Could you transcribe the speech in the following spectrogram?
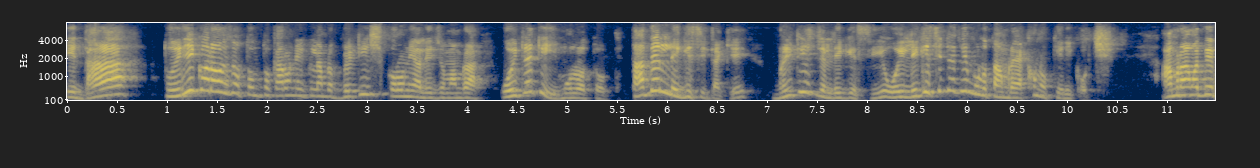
এই ধারা তৈরি করা হয়েছে অত্যন্ত কারণ, এগুলো আমরা ব্রিটিশ কলোনিয়ালিজম আমরা ওইটাকেই মূলত? তাদের লেগেসিটাকে ব্রিটিশ যে লেগেসি ওই লেগেসিটাকে মূলত আমরা এখনও ক্যারি করছি। আমরা আমাদের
